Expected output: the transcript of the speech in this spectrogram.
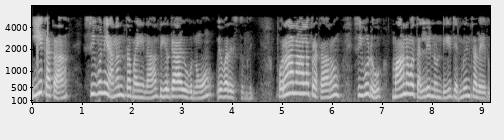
ఈ కథ శివుని అనంతమైన దీర్ఘాయువును వివరిస్తుంది. పురాణాల ప్రకారం శివుడు మానవ తల్లి నుండి జన్మించలేదు.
